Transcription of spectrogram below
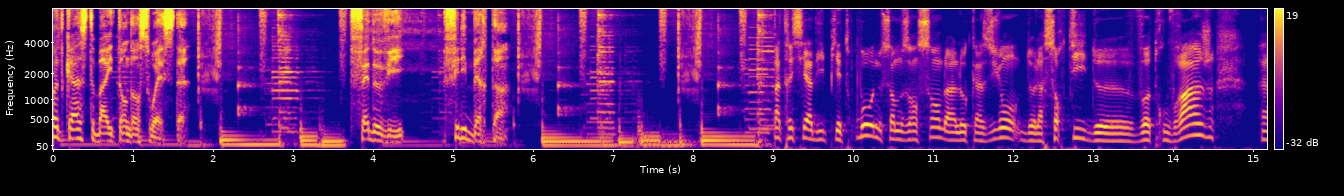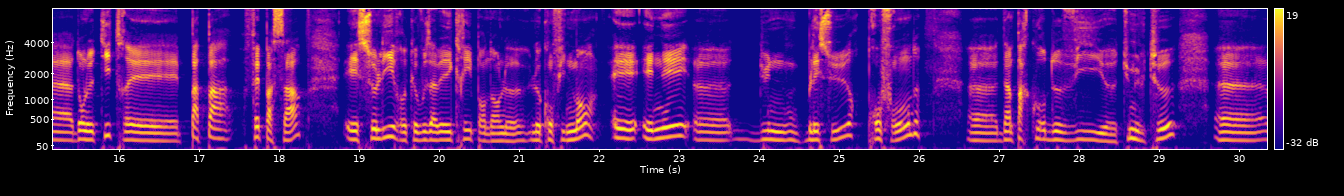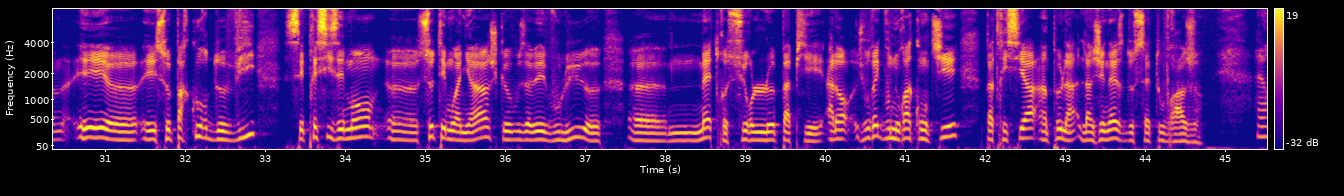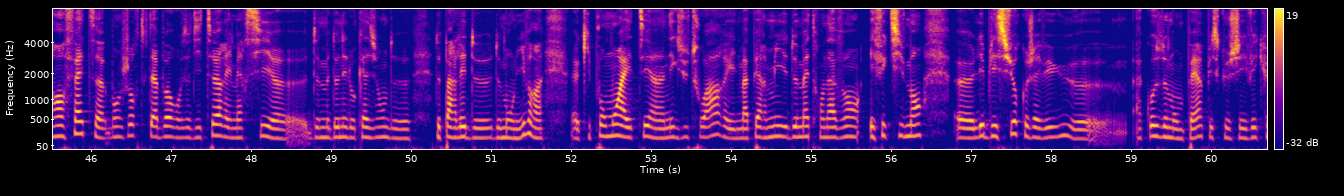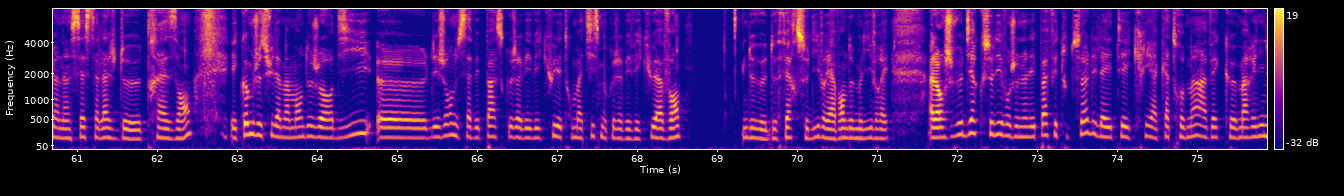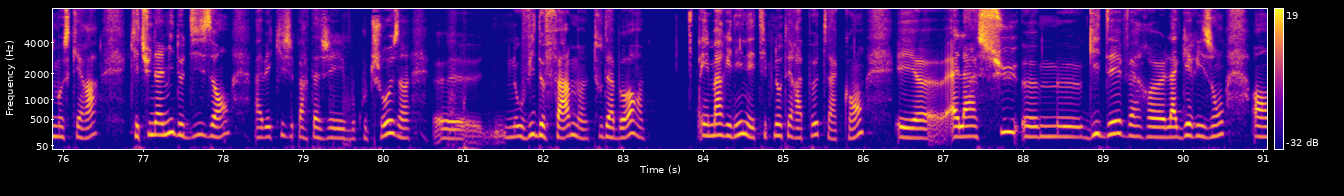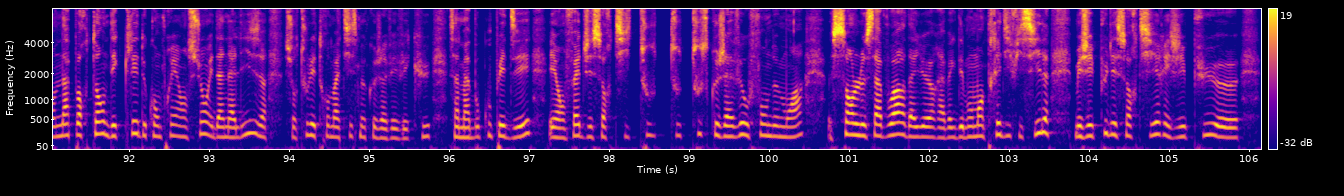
podcast by Tendance Ouest. Fait de vie, Philippe Bertin. Patricia Di Pietro, nous sommes ensemble à l'occasion de la sortie de votre ouvrage euh, dont le titre est Papa fais pas ça. Et ce livre que vous avez écrit pendant le, confinement est, né euh, d'une blessure profonde d'un parcours de vie euh, tumultueux. Euh, et, ce parcours de vie, c'est précisément ce témoignage que vous avez voulu mettre sur le papier. Alors, je voudrais que vous nous racontiez, Patricia, un peu la genèse de cet ouvrage. Alors en fait, bonjour tout d'abord aux auditeurs et merci euh, de me donner l'occasion de, de, parler de, de, mon livre, euh, qui pour moi a été un exutoire et il m'a permis de mettre en avant effectivement euh, les blessures que j'avais eues à cause de mon père, puisque j'ai vécu un inceste à l'âge de 13 ans. Et comme je suis la maman de Jordi, les gens ne savaient pas ce que j'avais vécu, les traumatismes que j'avais vécu avant de, de, faire ce livre et avant de me livrer. Alors je veux dire que ce livre, je ne l'ai pas fait toute seule, il a été écrit à quatre mains avec euh, Marilyn Mosquera, qui est une amie de dix ans, avec qui j'ai partagé beaucoup de choses, euh, nos vies de femmes tout d'abord. Et Marilyn est hypnothérapeute à Caen et euh, elle a su euh, me guider vers euh, la guérison en apportant des clés de compréhension et d'analyse sur tous les traumatismes que j'avais vécus. Ça m'a beaucoup aidé et en fait j'ai sorti tout, tout, tout ce que j'avais au fond de moi sans le savoir d'ailleurs avec des moments très difficiles mais j'ai pu les sortir et j'ai pu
